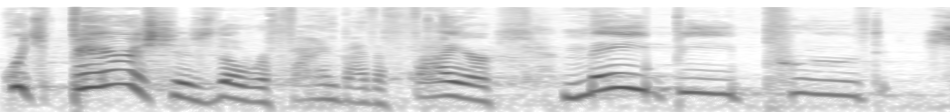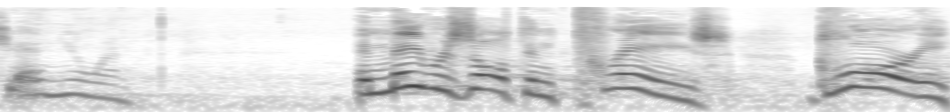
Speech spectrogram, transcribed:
which perishes though refined by the fire, may be proved genuine and may result in praise, glory,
